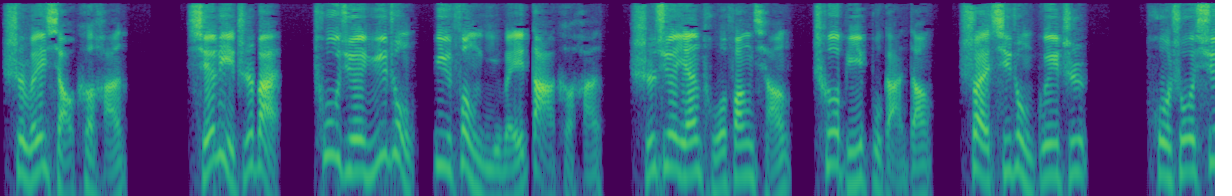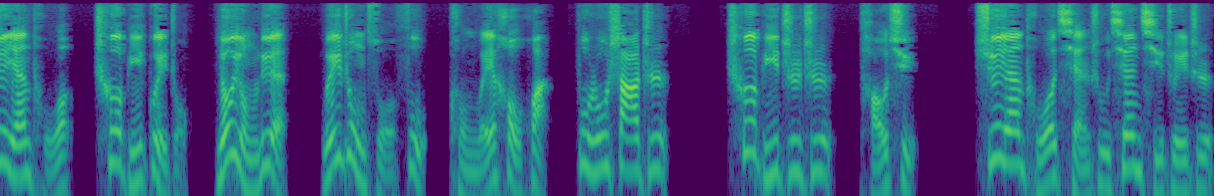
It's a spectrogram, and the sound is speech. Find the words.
是为小可汗。协力之败，突厥余众欲奉以为大可汗。时薛延陀方强，车鼻不敢当，率其众归之。或说薛延陀车鼻贵重，有勇略，为众所负，恐为后患。不如杀之。车鼻知之，逃去。薛延陀遣数千骑追之，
